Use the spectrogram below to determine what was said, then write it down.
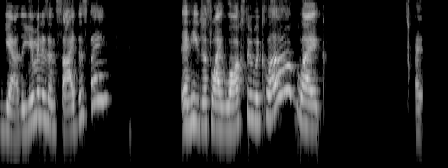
Yeah, the human is inside this thing. And he just like walks through the club. Like I,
